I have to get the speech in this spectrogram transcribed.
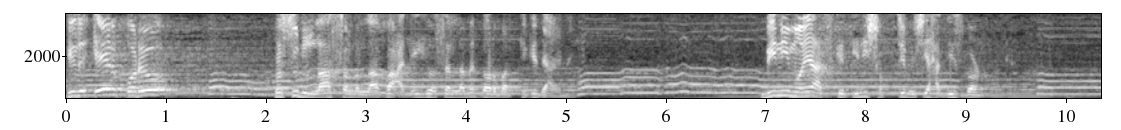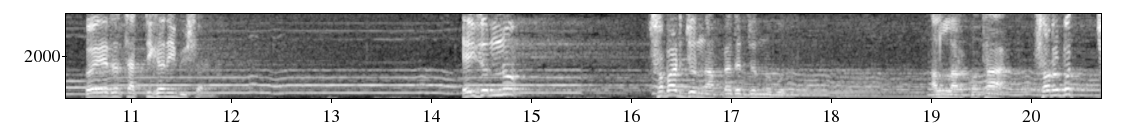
কিন্তু এরপরেও রসুল্লাহ সাল্লাহ আলী ওসাল্লামের দরবার থেকে যায় নাই বিনিময়ে আজকে তিনি সবচেয়ে বেশি হাদিস বর্ণনা করেন তো এটা চারটিখানি বিষয় না। এই জন্য সবার জন্য, আপনাদের জন্য বলি, আল্লাহর কথা সর্বোচ্চ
